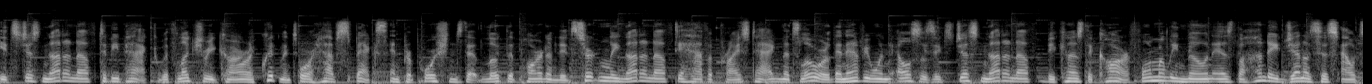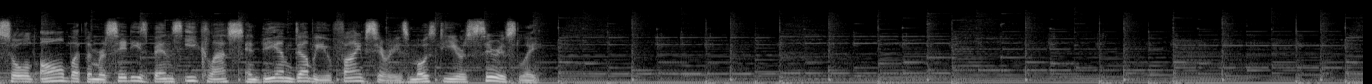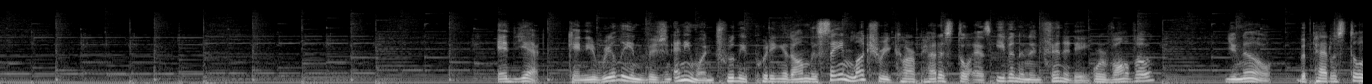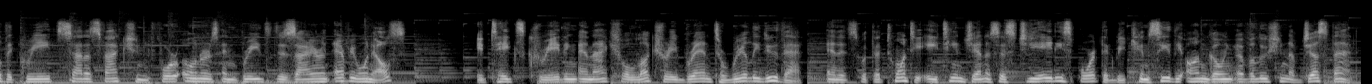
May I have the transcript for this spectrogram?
It's just not enough to be packed with luxury car equipment or have specs and proportions that look the part and it's certainly not enough to have a price tag that's lower than everyone else's it's just not enough because the car formerly known as the Hyundai Genesis outsold all but the Mercedes-Benz E-Class and BMW 5 Series most years seriously. And yet, can you really envision anyone truly putting it on the same luxury car pedestal as even an Infiniti or Volvo? You know, the pedestal that creates satisfaction for owners and breeds desire in everyone else? It takes creating an actual luxury brand to really do that, and it's with the 2018 Genesis G80 Sport that we can see the ongoing evolution of just that.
